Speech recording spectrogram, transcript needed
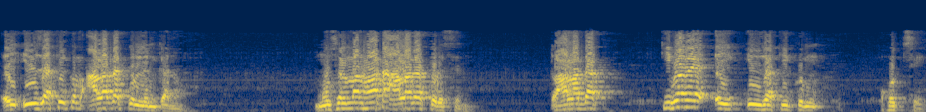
এই ইউজাকিকুম আলাদা করলেন কেন? মুসলমান হওয়াটা আলাদা করেছেন। তো আলাদা কীভাবে এই ইউজাকিকুম হচ্ছে?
